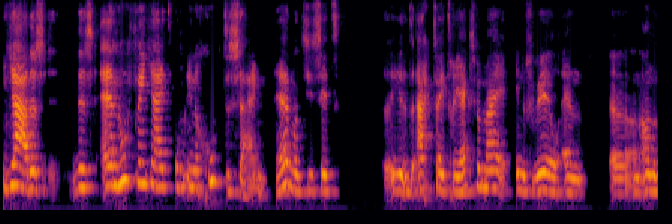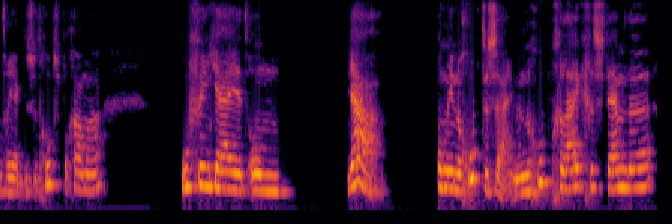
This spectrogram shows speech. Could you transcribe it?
ja, dus, dus en hoe vind jij het om in een groep te zijn? Hè? Want je zit, eh, je, eigenlijk twee trajecten bij mij, individueel en uh, een ander traject, dus het groepsprogramma. Hoe vind jij het om, ja, om in een groep te zijn? Een groep gelijkgestemde.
